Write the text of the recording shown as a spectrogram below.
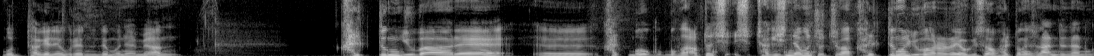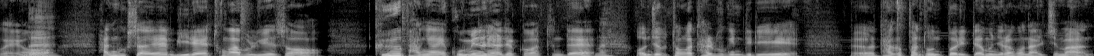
못 하게 되고 그랬는데 뭐냐면 갈등 유발에 에, 갈, 뭐, 뭔가 어떤 시, 자기 신념은 좋지만 갈등을 유발하러 여기서 활동해서는 안 된다는 거예요. 네. 한국 사회의 미래 통합을 위해서 그 방향에 고민을 해야 될 것 같은데 네. 언제부턴가 탈북인들이 어, 다급한 돈벌이 때문이란 건 알지만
